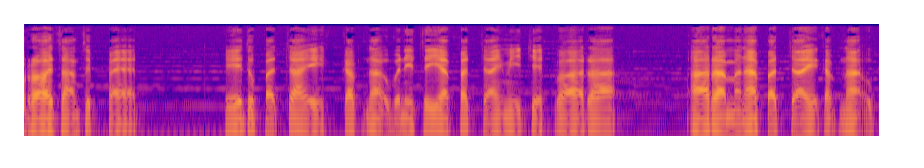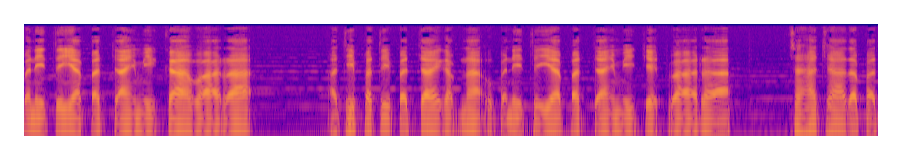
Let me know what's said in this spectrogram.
638 เหตุปัจจัยกับณอุปนิสยปัจจัยมีเจ็ดวาระ อารามณปัจจัยกับณอุปนิสยปัจจัยมีเก้าวาระ อธิปติปัจจัยกับณอุปนิสยปัจจัยมีเจ็ดวาระ สหชาตปัจ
